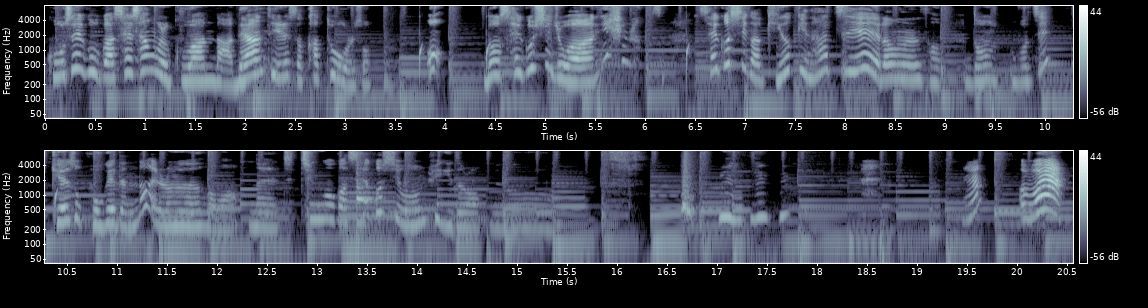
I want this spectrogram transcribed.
고세구가 세상을 구한다. 내한테 이래서 카톡을 해서 어? 너 세구씨 좋아하니? 이러면서 세구 씨가 귀엽긴 하지 이러면서 너 뭐지? 계속 보게 된다? 이러면서 막 네, 제 친구가 세구 씨 원픽이더라고요 응? 어 뭐야?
